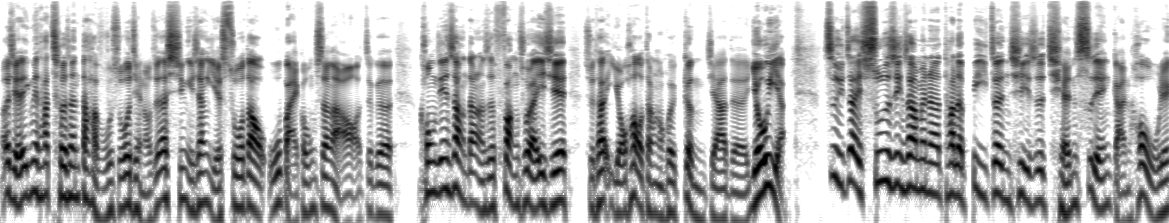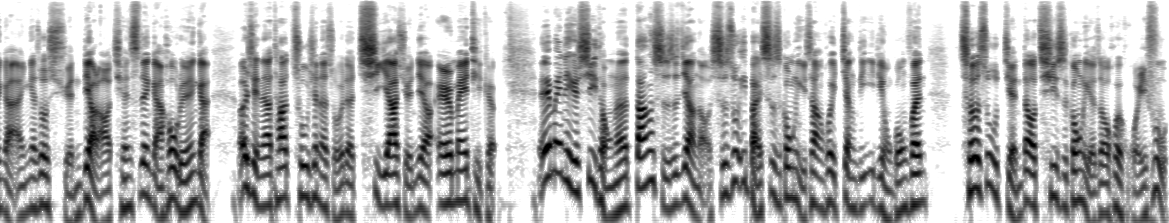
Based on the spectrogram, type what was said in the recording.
而且因为它车身大幅缩减了，所以它行李箱也缩到五百公升啊。哦，这个空间上当然是放出来一些，所以它油耗当然会更加的优异啊。至于在舒适性上面呢，它的避震器是前四连杆后五连杆，应该说悬吊了啊，前四连杆后五连杆。而且呢，它出现了所谓的气压悬吊 Airmatic，Airmatic 系统呢，当时是这样的，时速一百四十公里以上会降低一点五公分，车速减减到七十公里的时候会回复，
